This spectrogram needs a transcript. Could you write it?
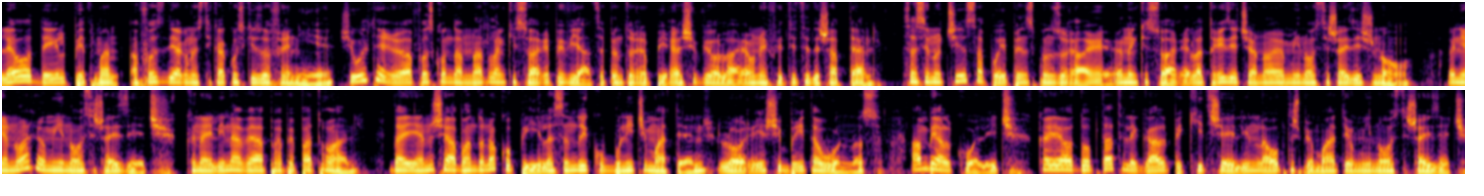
Leo Dale Pittman a fost diagnosticat cu schizofrenie și ulterior a fost condamnat la închisoare pe viață pentru răpirea și violarea unei fetițe de 7 ani. S-a sinucis apoi prin spânzurare, în închisoare, la 30 ianuarie 1969. În ianuarie 1960, când Aileen avea aproape 4 ani, Diane și-a abandonat copiii, lăsându-i cu bunicii materni, Lori și Brita Wurnos, ambii alcoolici, care i-au adoptat legal pe Kit și Aileen la 18 martie 1960.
